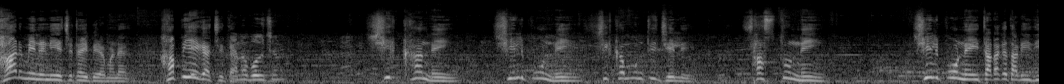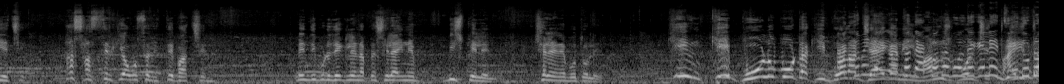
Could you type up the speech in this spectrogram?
হার মেনে নিয়েছে টাইপের মানে হাঁপিয়ে গেছে কেন বলছেন? শিক্ষা নেই শিল্প নেই শিক্ষামন্ত্রী জেলে স্বাস্থ্য নেই শিল্প নেই তাটাকে তাড়িয়ে দিয়েছে। আর স্বাস্থ্যের কি অবস্থা দেখতে পাচ্ছেন? মেদিনীপুরে দেখলেন আপনি সেলাইনে বিষ পেলেন সেলাইনের বোতলে। কি কি বলব ওটা? কি বলার জায়গা নেই। মানুষ বলতে গেলে যে দুটো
